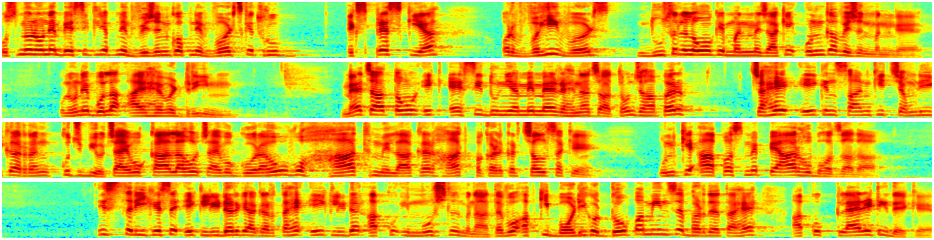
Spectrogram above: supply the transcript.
उसमें उन्होंने बेसिकली अपने विजन को, अपने वर्ड्स के थ्रू एक्सप्रेस किया और वही वर्ड्स दूसरे लोगों के मन में जाके उनका विजन बन गए। उन्होंने बोला आई हैव अ ड्रीम मैं चाहता हूँ एक ऐसी दुनिया में मैं रहना चाहता हूँ जहाँ पर चाहे एक इंसान की चमड़ी का रंग कुछ भी हो, चाहे वो काला हो, चाहे वो गोरा हो, वो हाथ मिलाकर, हाथ पकड़कर चल सकें। उनके आपस में प्यार हो बहुत ज़्यादा। इस तरीके से एक लीडर क्या करता है? एक लीडर आपको इमोशनल बनाता है। वो आपकी बॉडी को डोपामीन से भर देता है, आपको क्लैरिटी देके।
